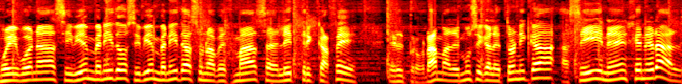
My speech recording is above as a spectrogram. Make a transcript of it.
Muy buenas y bienvenidos y bienvenidas una vez más a Electric Café, el programa de música electrónica así en general.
